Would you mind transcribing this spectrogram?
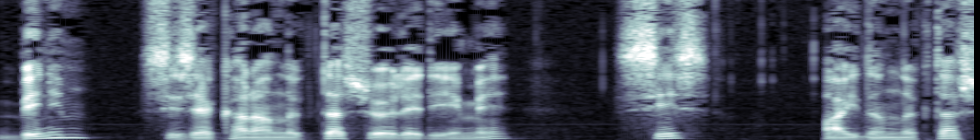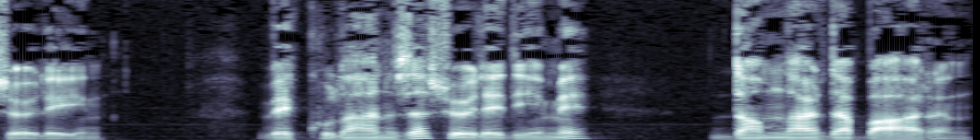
benim size karanlıkta söylediğimi siz aydınlıkta söyleyin ve kulağınıza söylediğimi damlarda bağırın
